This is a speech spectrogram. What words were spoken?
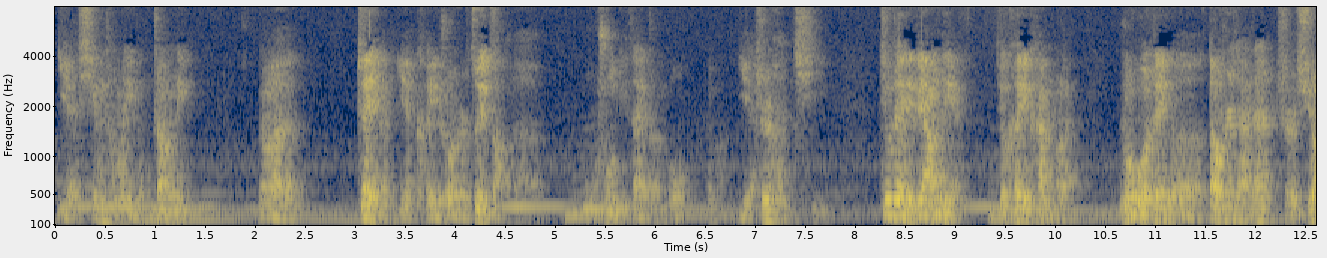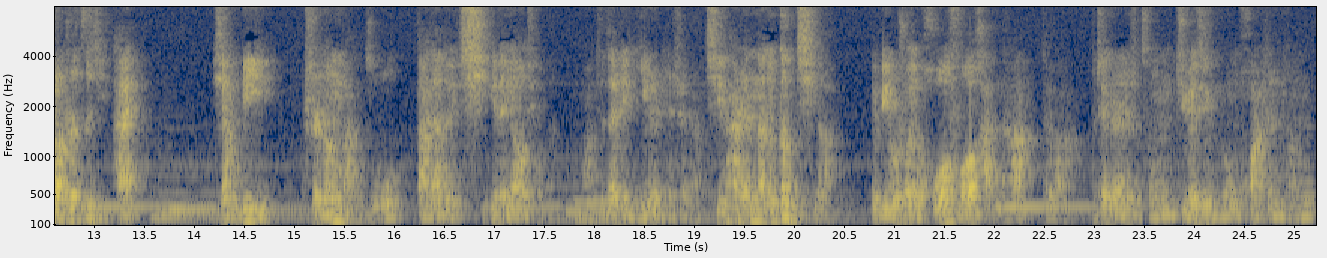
也形成了一种张力。那么这个也可以说是最早的武术比赛转播，对吧？也是很齐。就这两点就可以看出来，如果这个《道士下山》是徐老师自己拍，想必是能满足大家对齐的要求的啊！就在这一个人身上，其他人那就更齐了。就比如说有活佛喊拿，对吧？这个人是从绝境中化身成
